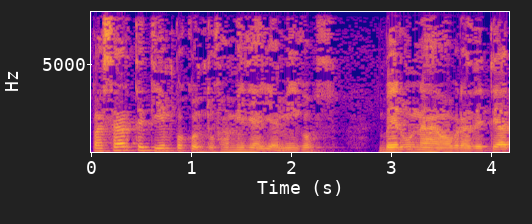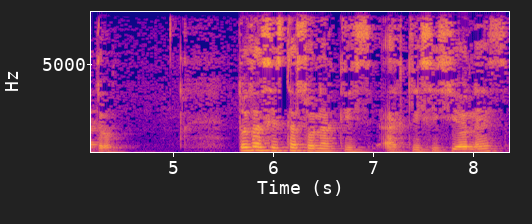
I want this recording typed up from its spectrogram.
¿Pasarte tiempo con tu familia y amigos? ¿Ver una obra de teatro? Todas estas son adquisiciones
